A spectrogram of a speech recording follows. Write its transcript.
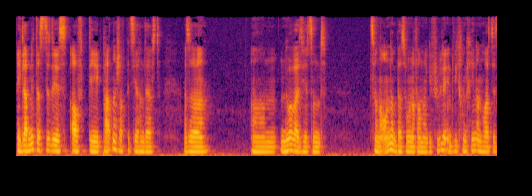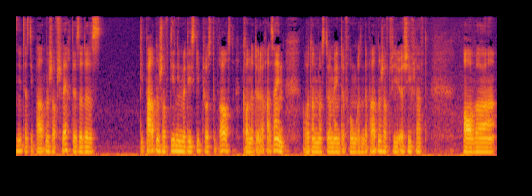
ich glaube nicht, dass du das auf die Partnerschaft beziehen darfst. Also, ähm, nur weil sie jetzt sind, zu einer anderen Person auf einmal Gefühle entwickeln können, heißt das nicht, dass die Partnerschaft schlecht ist oder dass die Partnerschaft dir nicht mehr das gibt, was du brauchst. Kann natürlich auch sein. Aber dann musst du immer hinterfragen, was in der Partnerschaft äh, schief läuft. Aber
